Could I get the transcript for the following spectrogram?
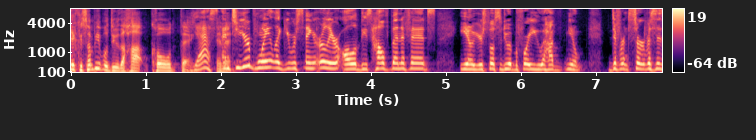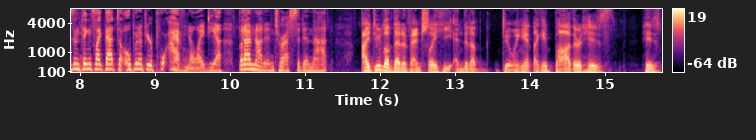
Yeah, because some people do the hot cold thing. Yes, and, that- to your point, like you were saying earlier, all of these health benefits. You know, you're supposed to do it before you have you know different services and things like that to open up your pore. I have no idea, but I'm not interested in that. I do love that eventually he ended up doing it. Like it bothered his his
